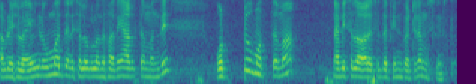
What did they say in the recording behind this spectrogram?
அப்படின்னு சொல்லுவாங்க. என்னுடைய உம்மத்துன்னு சொல்லக்குள்ள வந்து பார்த்தீங்கன்னா அர்த்தம் வந்து ஒட்டு மொத்தமாக நபி சொல்லா அலிசத்தை பின்பற்றின முஸ்லீம்ஸ்க்கு.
